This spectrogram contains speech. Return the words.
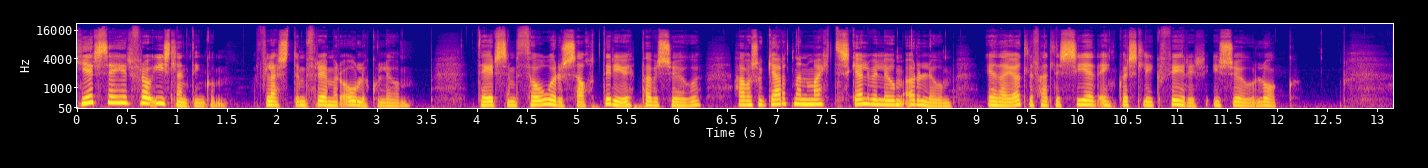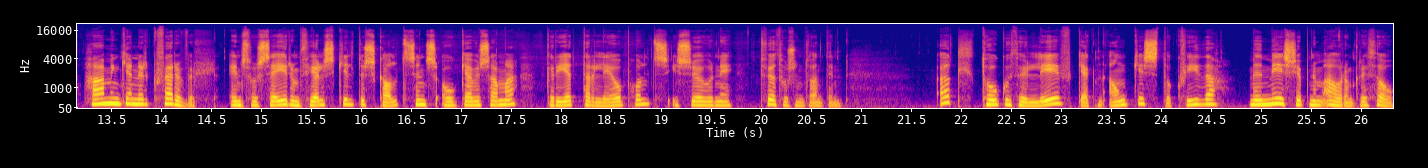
Hér segir frá Íslandingum, flestum fremur ólökulegum, Þeir sem þó eru sáttir í upphafi sögu hafa svo gjarnan mætt skjálfilegum örlögum eða í öllu falli séð einhver slík fyrir í sögu lok. Hamingjan er hverful eins og segir um fjölskyldu skáldsins ógjafusama Gretar Leopolds í sögunni 2000 vandin. Öll tóku þau liv gegn ángist og kvíða með misjöfnum árangri þó.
